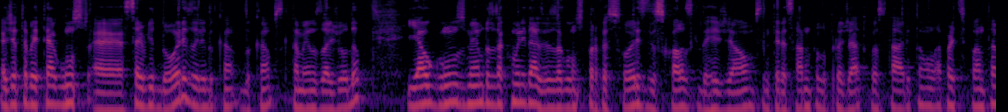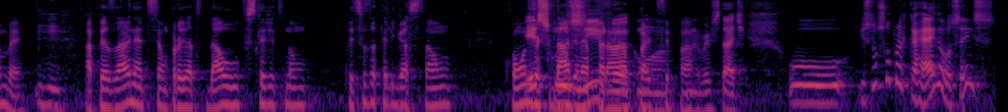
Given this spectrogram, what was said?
E a gente também tem alguns é, servidores ali do, do campus que também nos ajudam e alguns membros da comunidade, às vezes alguns professores de escolas aqui da região se interessaram pelo projeto, gostaram e estão lá participando também. Uhum. Apesar né, de ser um projeto da UFSC, a gente não precisa ter ligação com a universidade né, para participar. Universidade. O... Isso não sobrecarrega vocês?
